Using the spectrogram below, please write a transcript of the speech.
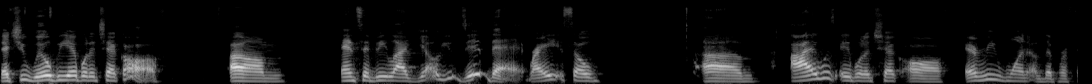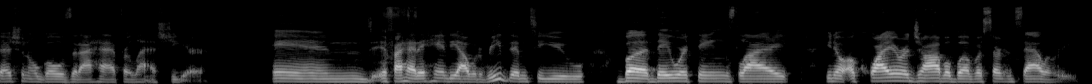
that you will be able to check off. Um, and to be like, yo, you did that, right? So um, I was able to check off every one of the professional goals that I had for last year. And if I had it handy, I would read them to you. But they were things like, you know, acquire a job above a certain salary,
